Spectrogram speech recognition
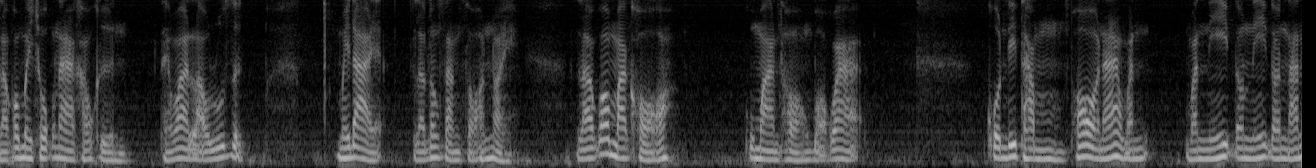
เราก็ไม่ชกหน้าเขาคืน แต่ว่าเรารู้สึกไม่ได้ เราต้องสั่งสอนหน่อย เราก็มาขอกุมารทองบอกว่า คนที่ทำพ่อนะวันวันนี้ตอนนี้ตอนนั้น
